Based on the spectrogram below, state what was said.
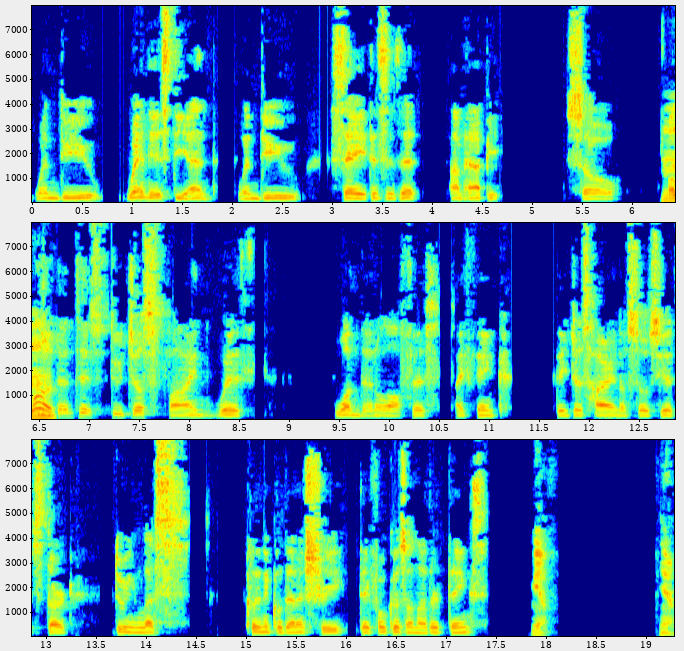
when do you, when is the end? When do you say, this is it? I'm happy. So Mm. A lot of dentists do just fine with one dental office. I think they just hire an associate, start doing less clinical dentistry. They focus on other things. Yeah. Yeah.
